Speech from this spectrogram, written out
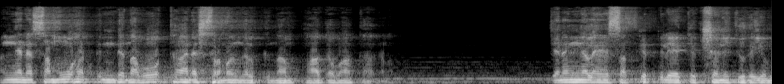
അങ്ങനെ സമൂഹത്തിന്റെ നവോത്ഥാന ശ്രമങ്ങൾക്ക് നാം ഭാഗവാക്കാകണം. ജനങ്ങളെ സത്യത്തിലേക്ക് ക്ഷണിക്കുകയും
